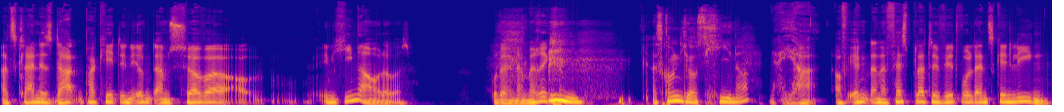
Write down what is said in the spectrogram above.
Als kleines Datenpaket in irgendeinem Server in China oder was? Oder in Amerika? Es kommt nicht aus China. Naja, auf irgendeiner Festplatte wird wohl dein Skin liegen.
